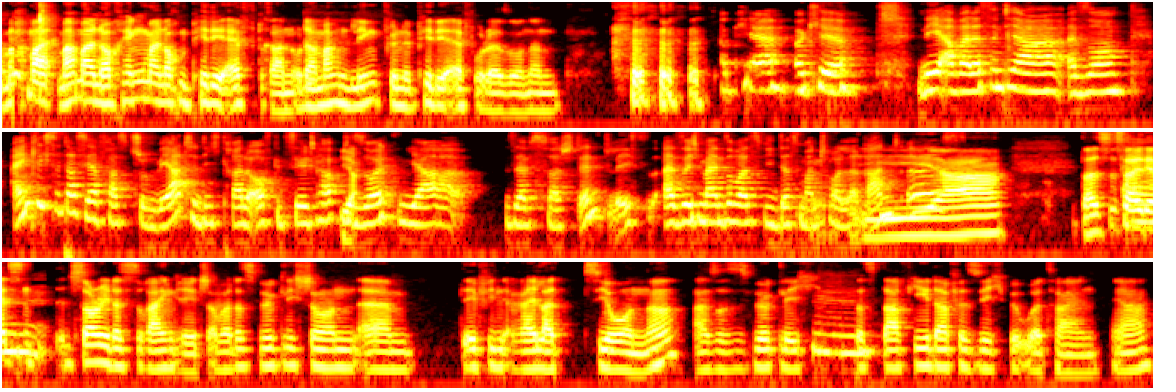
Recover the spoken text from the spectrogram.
Mach mal, mach mal noch, häng mal noch ein PDF dran oder mach einen Link für eine PDF oder so und dann. Okay, okay. Nee, aber das sind ja, also eigentlich sind das ja fast schon Werte, die ich gerade aufgezählt habe. Ja. Die sollten ja selbstverständlich. Also ich meine sowas wie, dass man tolerant ja, ist. Ja, das ist halt ähm, jetzt, sorry, dass du reingrätsch, aber das ist wirklich schon ähm, Defin Relation, ne? Also es ist wirklich, hm. das darf jeder für sich beurteilen, ja.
